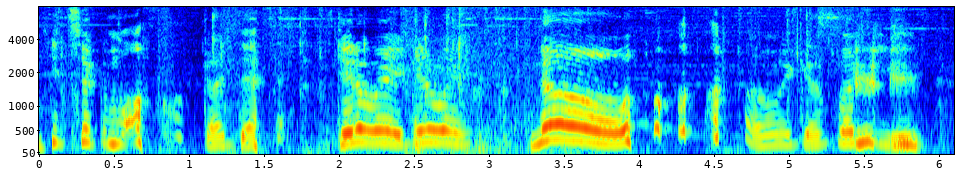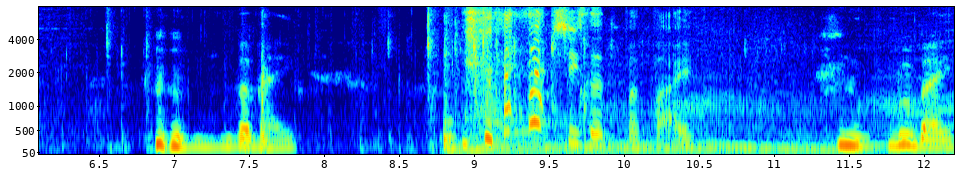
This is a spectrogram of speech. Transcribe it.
You took them all. God damn. it. Get away, get away. No! oh my god, fuck you. Bye bye. she said bye bye. bye bye.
